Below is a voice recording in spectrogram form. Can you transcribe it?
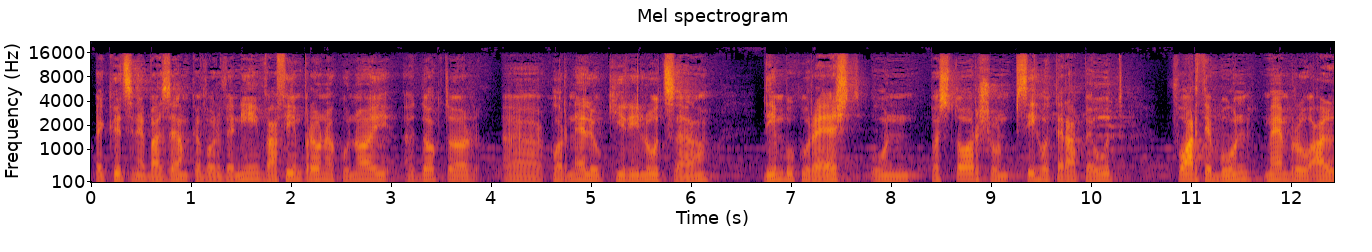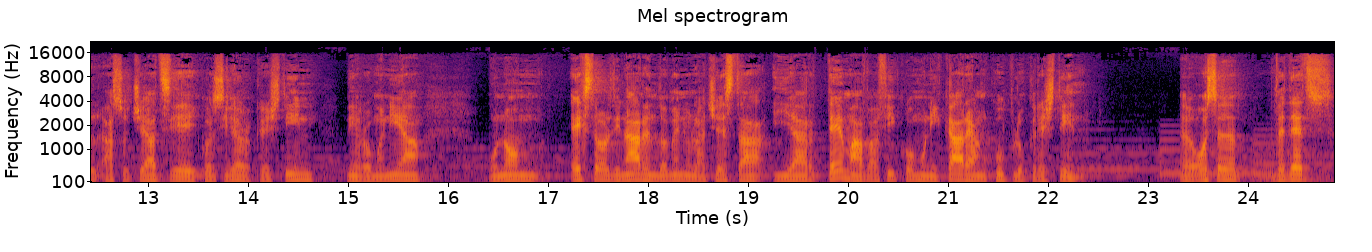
pe câți ne bazăm că vor veni. Va fi împreună cu noi uh, doctor uh, Corneliu Chiriluță din București, un păstor și un psihoterapeut foarte bun, membru al Asociației Consilierilor Creștini din România, un om extraordinar în domeniul acesta, iar tema va fi comunicarea în cuplu creștin. Uh, o să vedeți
